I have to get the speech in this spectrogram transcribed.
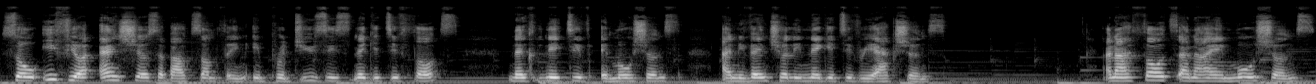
So if you're anxious about something, it produces negative thoughts, negative emotions, and eventually negative reactions and our thoughts and our emotions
